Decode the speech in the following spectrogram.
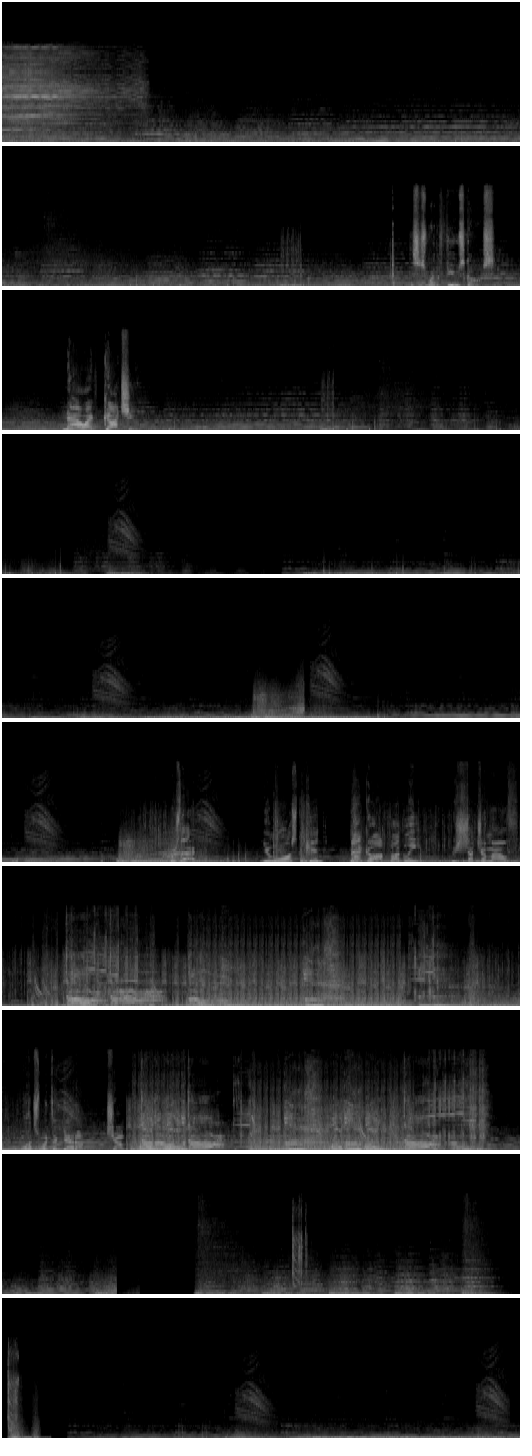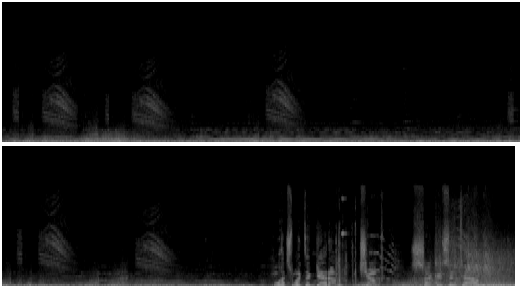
This is where the fuse goes. Now I've got you. Lost, kid? Back off, ugly. You shut your mouth. What's with the getup, chump? What's with the getup, chump? Circus in town?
